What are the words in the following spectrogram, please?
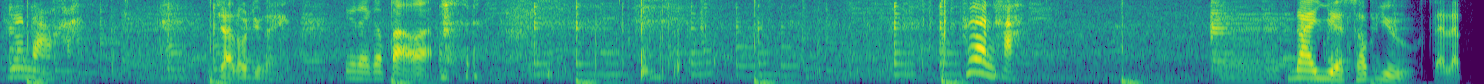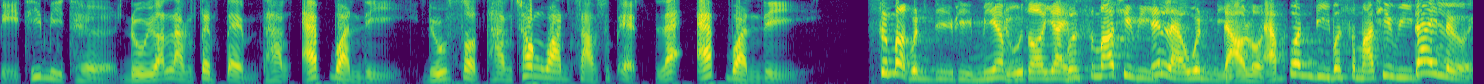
เพื่อนดาวค่ะ กุญแจรถอยู่ไหน อยู่ในกระเป๋าอะ เพื่อนค่ะ ใน Years of You แต่ละปีที่มีเธอ ดูย้อนหลังเต็มๆ ทางแอปวันดี ดูสดทางช่องวัน 31 และแอปวันดี สมัครวันดีพรีเมียม ดูจอใหญ่บนสมาร์ททีวีได้แล้ววันนี้ ดาวน์โหลดแอปวันดีบนสมาร์ททีวีได้เลย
